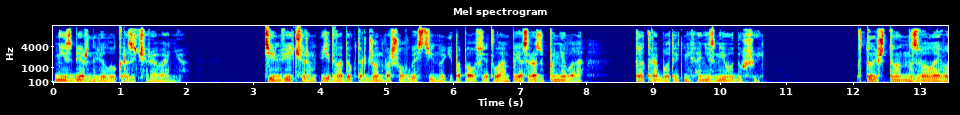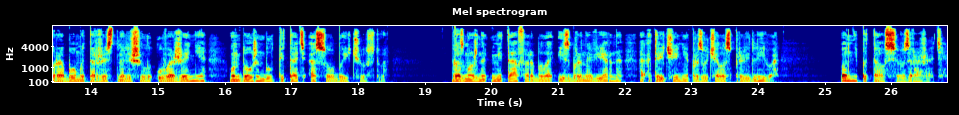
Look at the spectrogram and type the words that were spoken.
неизбежно вело к разочарованию. Тем вечером, едва доктор Джон вошел в гостиную и попал в свет лампы, я сразу поняла, как работает механизм его души. К той, что назвала его рабом и торжественно лишила уважения, он должен был питать особые чувства. Возможно, метафора была избрана верно, а отречение прозвучало справедливо. Он не пытался возражать.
